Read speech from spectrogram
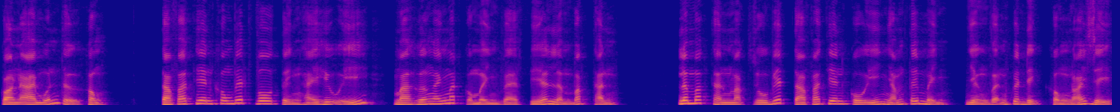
Còn ai muốn thử không? Tào Phá Thiên không biết vô tình hay hữu ý mà hướng ánh mắt của mình về phía Lâm Bắc Thần. Lâm Bắc Thần mặc dù biết Tào Phá Thiên cố ý nhắm tới mình nhưng vẫn quyết định không nói gì.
